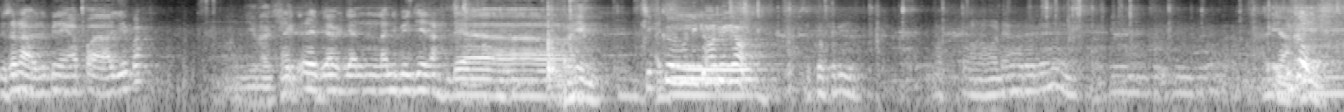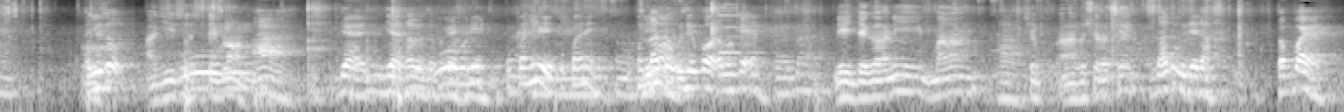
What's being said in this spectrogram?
Di sana dia pilih apa? Haji apa? Haji Rashid. Eh, eh yang dia Nani BJ lah. Dia Ibrahim. Cikgu Haji... nama dia. ada dia ni? Haji Yusuf. Haji Yusuf. Haji Yusuf Steblon. Ah. Dia dia tahu tu. pakai. Oh ni kupas ni, kupas ni. Kalau tu dia buat poket kan. Dia jaga ni barang. Ha. Siap ah Rusia ah, Rashid. Dah dia dah. Tempai.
